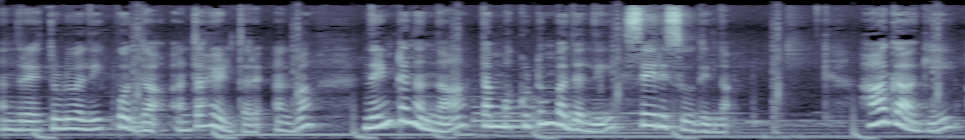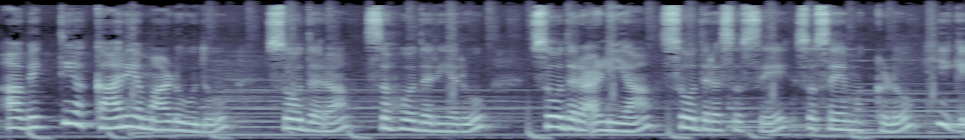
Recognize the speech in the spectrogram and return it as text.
ಅಂದರೆ ತುಳುವಲ್ಲಿ ಪೊದ್ದ ಅಂತ ಹೇಳ್ತಾರೆ, ಅಲ್ವಾ? ನೆಂಟನನ್ನು ತಮ್ಮ ಕುಟುಂಬದಲ್ಲಿ ಸೇರಿಸುವುದಿಲ್ಲ. ಹಾಗಾಗಿ ಆ ವ್ಯಕ್ತಿಯ ಕಾರ್ಯ ಮಾಡುವುದು ಸೋದರ, ಸಹೋದರಿಯರು, ಸೋದರ ಅಳಿಯ, ಸೋದರ ಸೊಸೆ, ಸೊಸೆಯ ಮಕ್ಕಳು ಹೀಗೆ.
